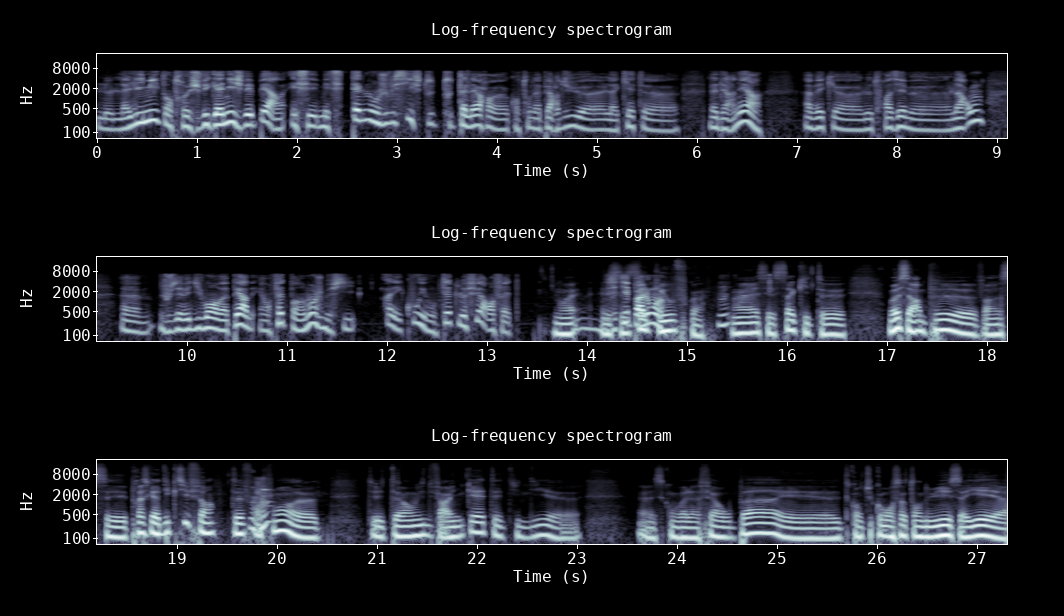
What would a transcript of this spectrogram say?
le- la limite entre je vais gagner, je vais perdre, et c'est mais c'est tellement jouissif. Tout, tout à l'heure euh, quand on a perdu euh, la quête euh, la dernière avec le troisième larron, je vous avais dit bon on va perdre, et en fait pendant un moment je me suis dit, ah les cons ils vont peut-être le faire en fait. Ouais. C'est pas ça loin. Qui est ouf, quoi. Mm. Ouais, c'est ça qui te. Ouais, c'est un peu. Enfin, c'est presque addictif. Hein. Mhm. T'sais, Franchement, tu as envie de faire une quête et tu te dis. euh, est-ce qu'on va la faire ou pas Et euh, quand tu commences à t'ennuyer, ça y est, un-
